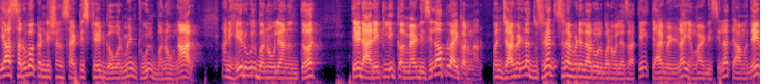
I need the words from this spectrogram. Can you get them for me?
या सर्व कंडिशनसाठी स्टेट गव्हर्नमेंट रूल बनवणार. आणि हे रूल बनवल्यानंतर ते डायरेक्टली ला अप्लाय करणार. पण ज्या वेळेला दुसऱ्या तिसऱ्या वेळेला रूल बनवल्या जातील त्यावेळेला एमआयडीसीला त्यामध्ये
